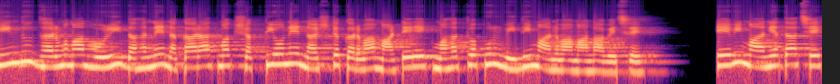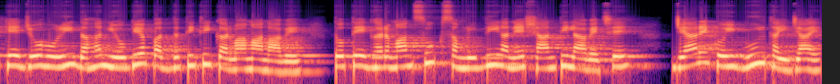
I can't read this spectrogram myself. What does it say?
હિન્દુ ધર્મમાં હોળી દહનને નકારાત્મક શક્તિઓને નષ્ટ કરવા માટે એક મહત્વપૂર્ણ વિધિ માનવામાં આવે છે. એવી માન્યતા છે કે જો હોળી દહન યોગ્ય પદ્ધતિથી કરવામાં આવે, તો તે ઘરમાં સુખ સમૃદ્ધિ અને શાંતિ લાવે છે જ્યારે કોઈ ભૂલ થઈ જાય,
